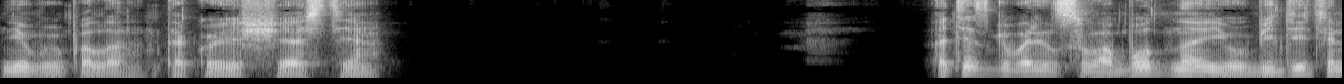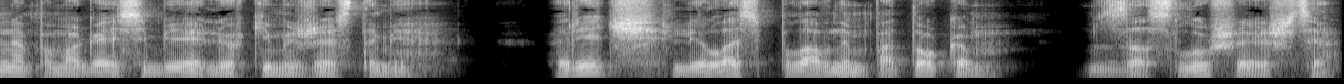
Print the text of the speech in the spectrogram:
не выпало такое счастье. Отец говорил свободно и убедительно, помогая себе легкими жестами – Речь лилась плавным потоком. Заслушаешься.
